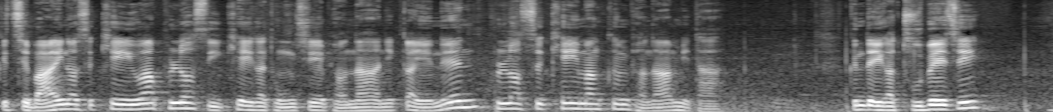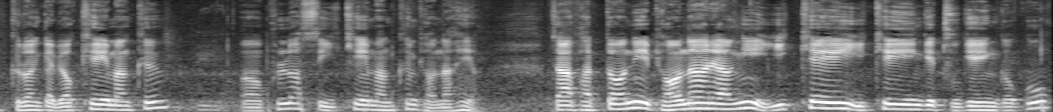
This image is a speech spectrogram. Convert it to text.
그치, 마이너스 K와 플러스 2K가 동시에 변화하니까 얘는 플러스 K만큼 변화합니다. 근데 얘가 두 배지? 그러니까 몇 K만큼? 어, 플러스 2K만큼 변화해요. 자, 봤더니 변화량이 2K, 2K인 게 두 개인 거고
